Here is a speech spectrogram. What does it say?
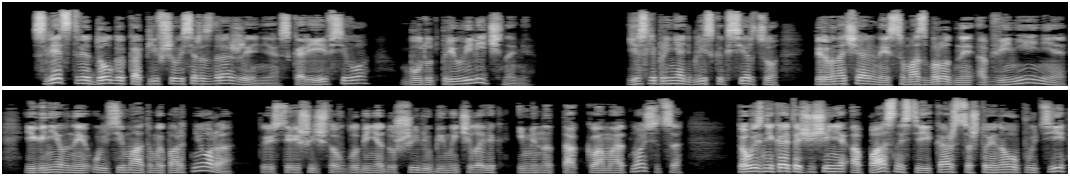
– следствие долго копившегося раздражения, скорее всего, будут преувеличенными. Если принять близко к сердцу первоначальные сумасбродные обвинения и гневные ультиматумы партнера, то есть решить, что в глубине души любимый человек именно так к вам и относится, то возникает ощущение опасности и кажется, что иного пути,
